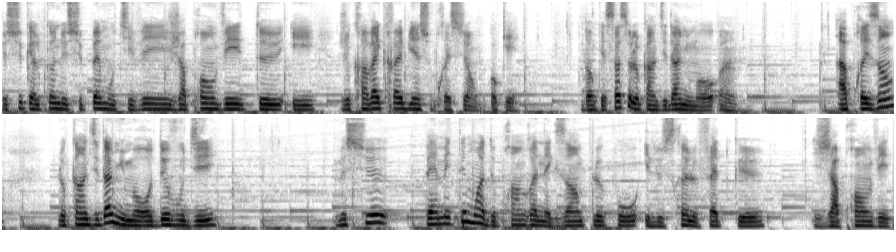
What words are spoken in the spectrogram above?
je suis quelqu'un de super motivé, j'apprends vite et je travaille très bien sous pression. Ok. Donc ça, c'est le candidat numéro 1. À présent, le candidat numéro 2 vous dit, Monsieur, permettez-moi de prendre un exemple pour illustrer le fait que j'apprends vite.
